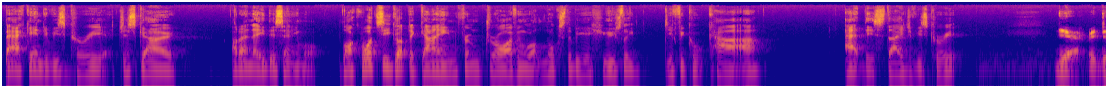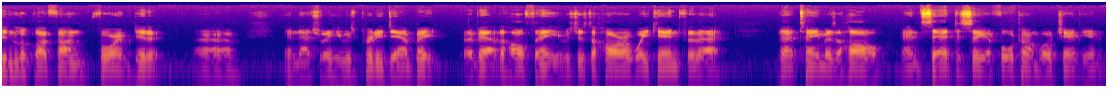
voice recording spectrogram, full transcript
back end of his career just go, I don't need this anymore? Like, what's he got to gain from driving what looks to be a hugely difficult car at this stage of his career? Yeah, it didn't look like fun for him, did it? Um, and naturally, he was pretty downbeat about the whole thing. It was just a horror weekend for that that team as a whole, and sad to see a four-time world champion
